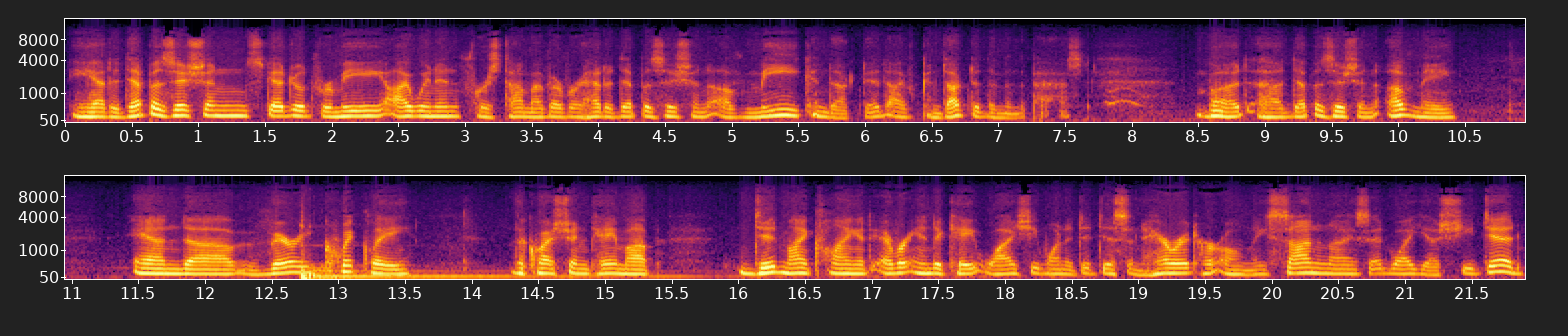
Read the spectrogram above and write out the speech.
He had a deposition scheduled for me. I went in, first time I've ever had a deposition of me conducted. I've conducted them in the past but uh, deposition of me. And uh, very quickly, the question came up Did my client ever indicate why she wanted to disinherit her only son? And I said, Why, yes, she did.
